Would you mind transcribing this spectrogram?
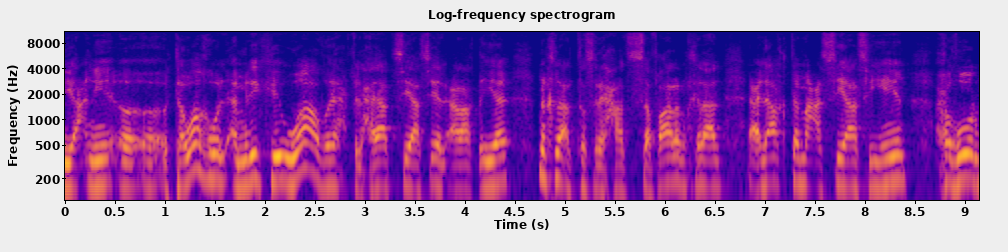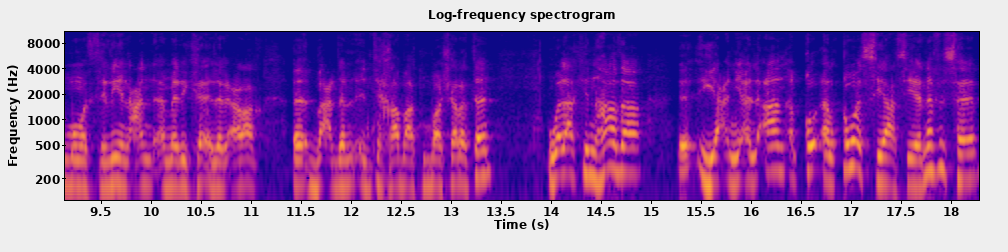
يعني آه، آه، توغل أمريكي واضح في الحياة السياسية العراقية من خلال تصريحات السفارة من خلال علاقته مع السياسيين حضور ممثلين عن أمريكا إلى العراق آه، بعد الانتخابات مباشرة. ولكن هذا يعني الآن القوى السياسية نفسها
